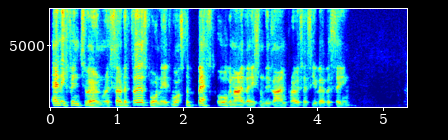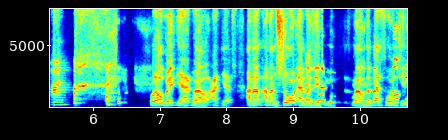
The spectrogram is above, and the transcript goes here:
anything to onerous. So the first one is, what's the best organisational design process you've ever seen? Mine. well, be, yeah. Well, I, yes, and I'm, and I'm sure Emma's is yours as well. The best one she's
